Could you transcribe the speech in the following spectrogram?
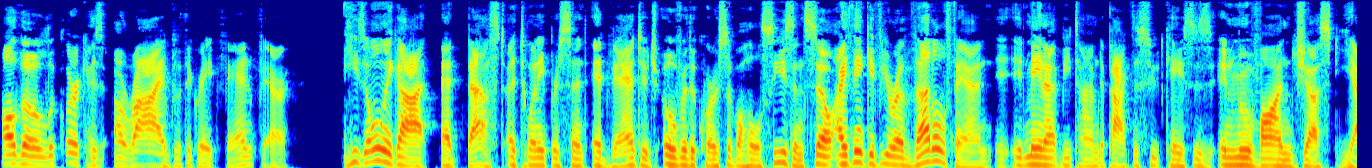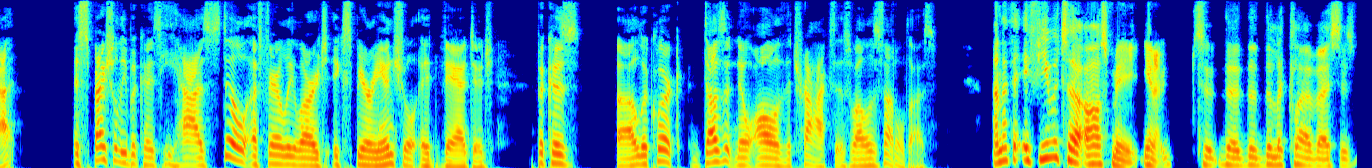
although Leclerc has arrived with a great fanfare, he's only got at best a 20% advantage over the course of a whole season. So I think if you're a Vettel fan, it may not be time to pack the suitcases and move on just yet, especially because he has still a fairly large experiential advantage because uh, Leclerc doesn't know all of the tracks as well as Vettel does. And I think if you were to ask me, you know, to the, the, the Leclerc versus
